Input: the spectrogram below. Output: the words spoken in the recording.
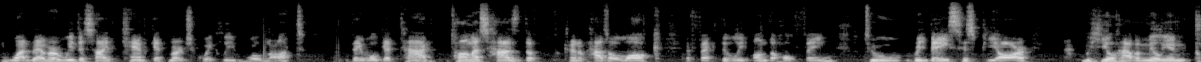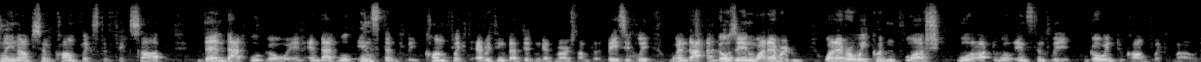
whatever we decide can't get merged quickly will not. They will get tagged. Thomas has the kind of has a lock effectively on the whole thing to rebase his PR. He'll have a million cleanups and conflicts to fix up. Then that will go in, and that will instantly conflict everything that didn't get merged. onto Basically, when that goes in, whatever whatever we couldn't flush will will instantly go into conflict mode.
